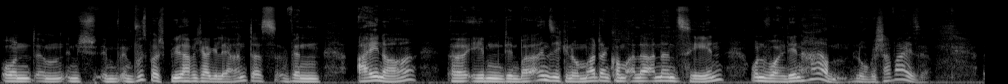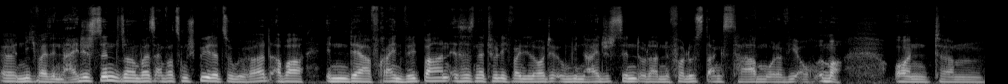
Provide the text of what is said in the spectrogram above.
Und ähm, im, im, Fußballspiel habe ich ja gelernt, dass wenn einer äh, eben den Ball an sich genommen hat, dann kommen alle anderen zehn und wollen den haben, logischerweise. Äh, nicht, weil sie neidisch sind, sondern weil es einfach zum Spiel dazu gehört. Aber in der freien Wildbahn ist es natürlich, weil die Leute irgendwie neidisch sind oder eine Verlustangst haben oder wie auch immer. Und ähm,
